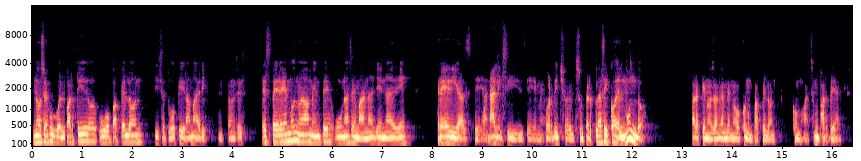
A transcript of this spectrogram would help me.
no se jugó el partido, hubo papelón y se tuvo que ir a Madrid. Entonces, Esperemos nuevamente una semana llena de previas, de análisis, de, mejor dicho, el superclásico del mundo, para que no salgan de nuevo con un papelón como hace un par de años.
